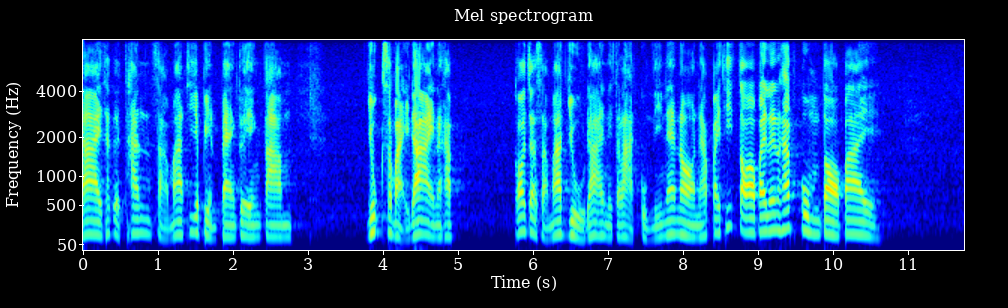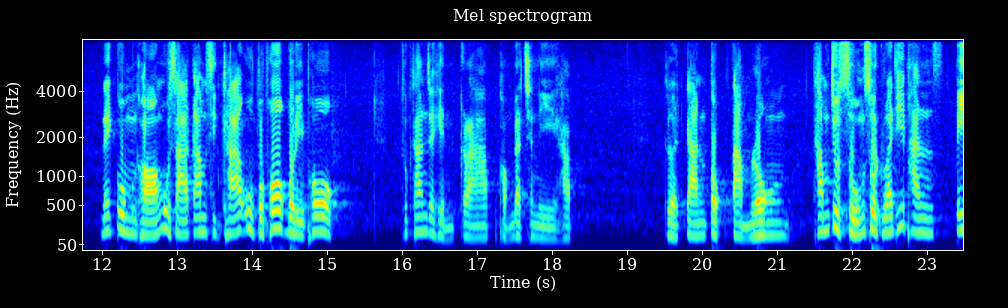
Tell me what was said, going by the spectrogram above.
ได้ ถ้าเกิดท่านสามารถที่จะเปลี่ยนแปลงตัวเองตามยุคสมัยได้นะครับ ก็จะสามารถอยู่ได้ในตลาดกลุ่มนี้แน่นอนนะครับ ไปที่ต่อไปเลยนะครับ กลุ่มต่อไป ในกลุ่มของอุตสาหกรรมสินค้าอุปโภคบริโภค ทุกท่านจะเห็นกราฟของดัชนีครับ เกิดการตกต่ำลงทำจุดสูงสุดไว้ที่พันปี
